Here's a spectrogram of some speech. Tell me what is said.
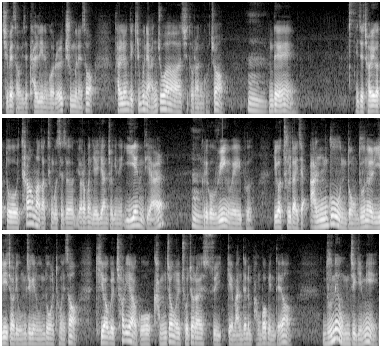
집에서 이제 달리는 거를 주문해서 달렸는데 기분이 안 좋아지더라는 거죠. 음, 근데 이제 저희가 또 트라우마 같은 곳에서 여러 번 얘기한 적이 있는 EMDR 음, 그리고 wingwave 이거 둘 다 이제 안구 운동 눈을 이리저리 움직이는 운동을 통해서 기억을 처리하고 감정을 조절할 수 있게 만드는 방법인데요 눈의 움직임이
